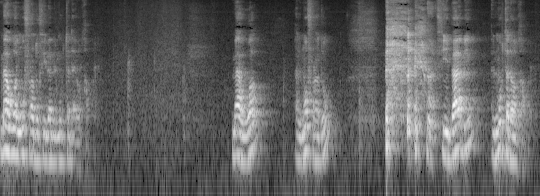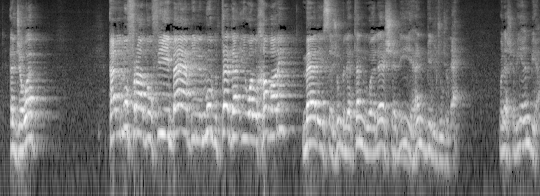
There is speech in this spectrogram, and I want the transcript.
ما هو المفرد في باب المبتدأ والخبر؟ ما هو المفرد في باب المبتدأ والخبر؟ الجواب المفرد في باب المبتدأ والخبر ما ليس جملة ولا شبيها بالجملة. ولا شبيها بها.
